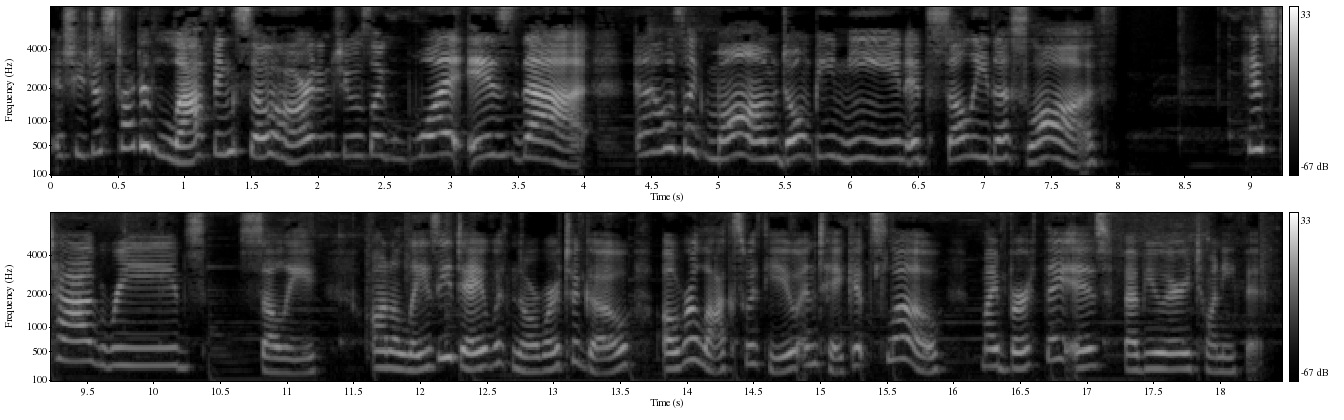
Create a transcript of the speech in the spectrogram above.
and she just started laughing so hard and she was like, what is that? And I was like, mom, don't be mean. It's Sully the Sloth. His tag reads, Sully, on a lazy day with nowhere to go, I'll relax with you and take it slow. My birthday is February 25th.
